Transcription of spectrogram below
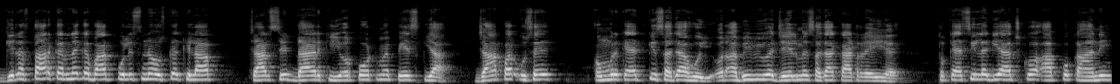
गिरफ़्तार करने के बाद पुलिस ने उसके खिलाफ चार्जशीट दायर की और कोर्ट में पेश किया, जहाँ पर उसे उम्र कैद की सजा हुई और अभी भी वह जेल में सजा काट रही है। तो कैसी लगी आज को आपको कहानी?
